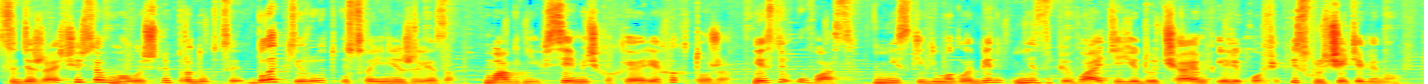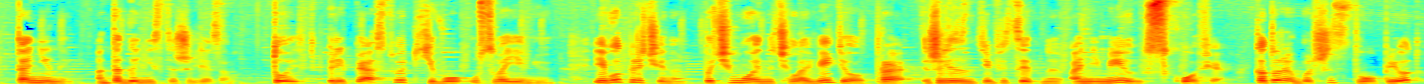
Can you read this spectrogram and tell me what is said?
содержащийся в молочной продукции, блокирует усвоение железа. Магний в семечках и орехах тоже. Если у вас низкий гемоглобин, не запивайте еду чаем или кофе, исключите вино. Танины – антагонисты железа, то есть препятствуют его усвоению. И вот причина, почему я начала видео про железодефицитную анемию с кофе, которое большинство пьет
